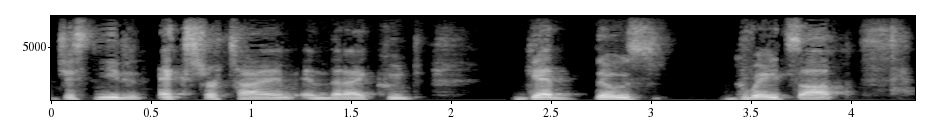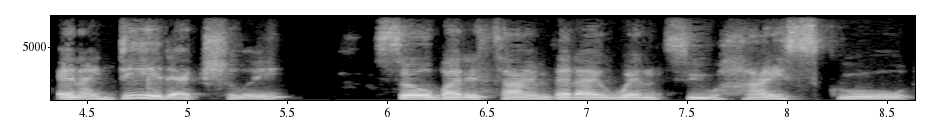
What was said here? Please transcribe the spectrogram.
just needed extra time and that I could get those grades up, and I did actually. So by the time that I went to high school,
